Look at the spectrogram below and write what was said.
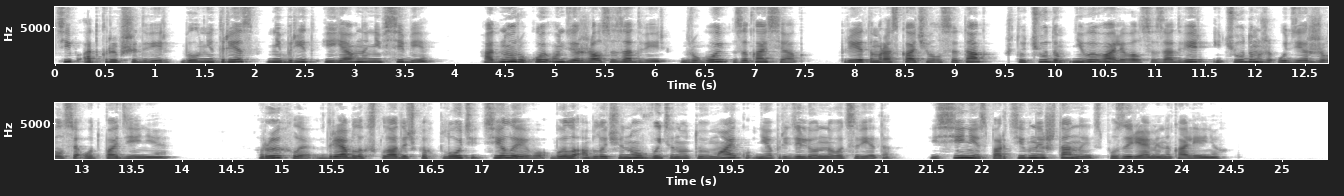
Тип, открывший дверь, был не трезв, не брит и явно не в себе. Одной рукой он держался за дверь, другой за косяк. При этом раскачивался так, что чудом не вываливался за дверь и чудом же удерживался от падения. Рыхлое, в дряблых складочках плоти тело его было облачено в вытянутую майку неопределенного цвета и синие спортивные штаны с пузырями на коленях.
